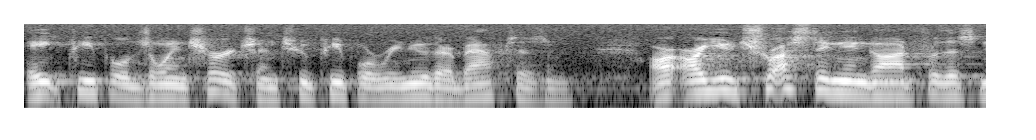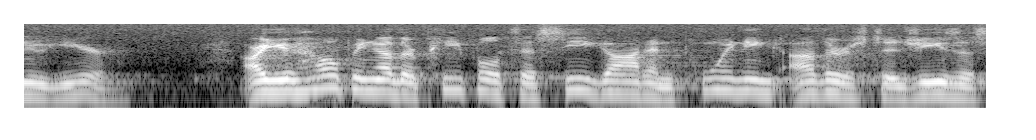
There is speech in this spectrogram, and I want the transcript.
eight people join church and two people renew their baptism. Are, are you trusting in God for this new year? Are you helping other people to see God and pointing others to Jesus,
